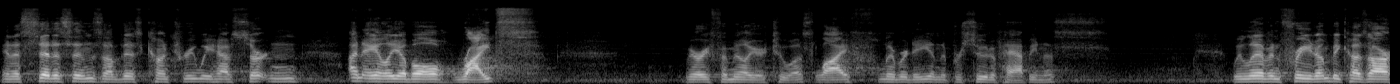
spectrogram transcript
And as citizens of this country, we have certain unalienable rights very familiar to us life, liberty, and the pursuit of happiness. We live in freedom because our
